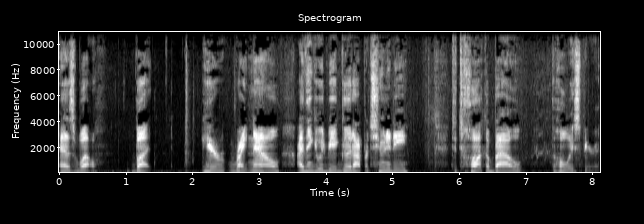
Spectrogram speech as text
as well. But here, right now, I think it would be a good opportunity to talk about the Holy Spirit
